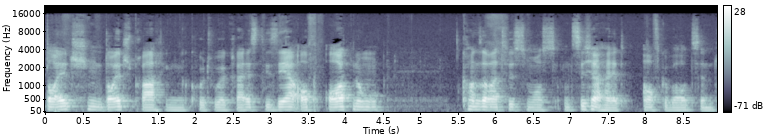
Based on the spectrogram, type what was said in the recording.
deutschen, deutschsprachigen Kulturkreis, die sehr auf Ordnung, Konservatismus und Sicherheit aufgebaut sind.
